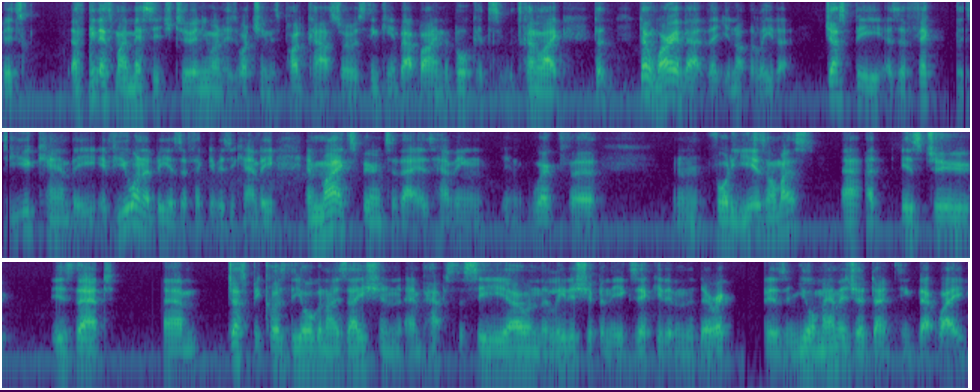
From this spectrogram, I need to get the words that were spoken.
it's I think that's my message to anyone who's watching this podcast or is thinking about buying the book. It's it's kind of like don't worry about that you're not the leader. Just be as effective as you can be if you want to be as effective as you can be. And my experience of that is having you know, worked for mm, 40 years almost uh, is to is that um, just because the organization and perhaps the CEO and the leadership and the executive and the directors and your manager don't think that way,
